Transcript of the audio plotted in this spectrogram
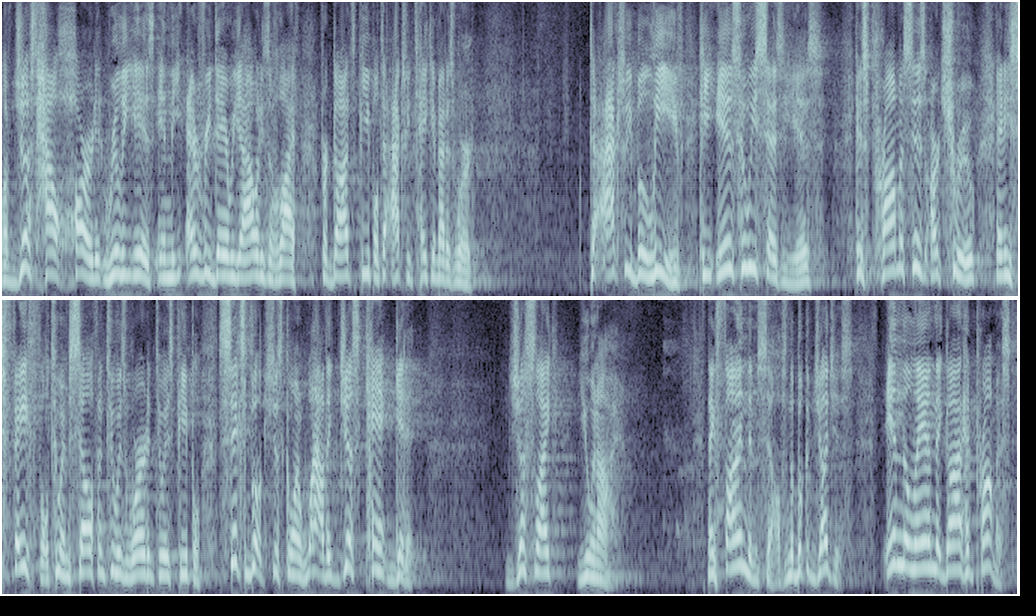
of just how hard it really is in the everyday realities of life for God's people to actually take him at his word. To actually believe he is who he says he is his promises are true, and he's faithful to himself and to his word and to his people. Six books just going, wow, they just can't get it. Just like you and I. They find themselves in the book of Judges, in the land that God had promised,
